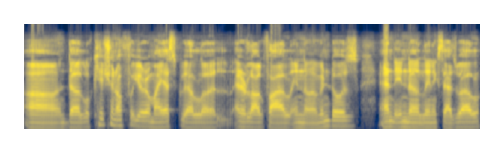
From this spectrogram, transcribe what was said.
uh, the location of your MySQL uh, error log file in uh, Windows and in uh, Linux as well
